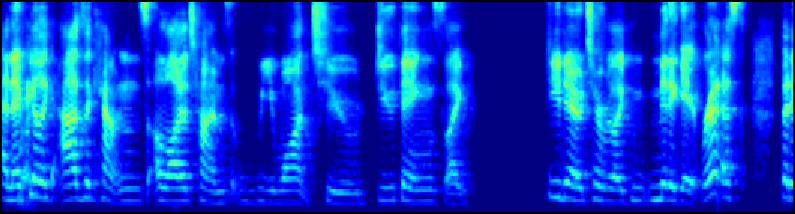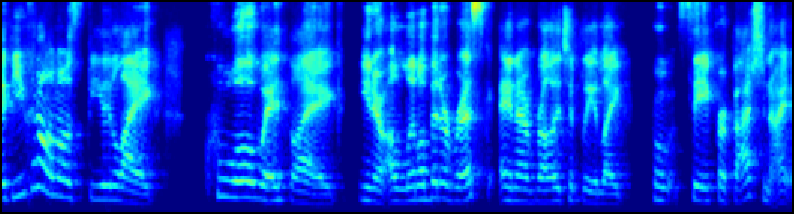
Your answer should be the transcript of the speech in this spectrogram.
And I right. feel like as accountants, a lot of times we want to do things like you know, to like mitigate risk. But if you can almost be like cool with like, you know, a little bit of risk in a relatively like quote safe profession, I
